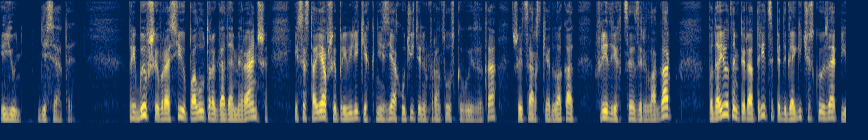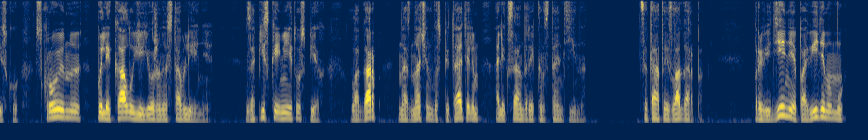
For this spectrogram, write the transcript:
Июнь, 10. Прибывший в Россию полутора годами раньше и состоявший при великих князьях учителем французского языка швейцарский адвокат Фридрих Цезарь Лагарп подает императрице педагогическую записку, скроенную по лекалу ее же наставления. Записка имеет успех. Лагарб назначен воспитателем Александра и Константина. Цитата из Лагарпа. «Проведение, по-видимому,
